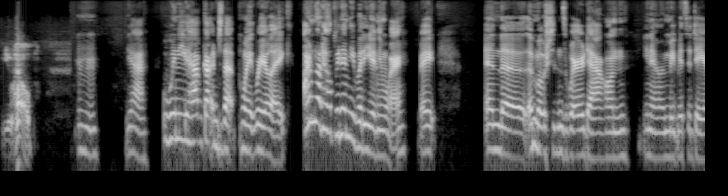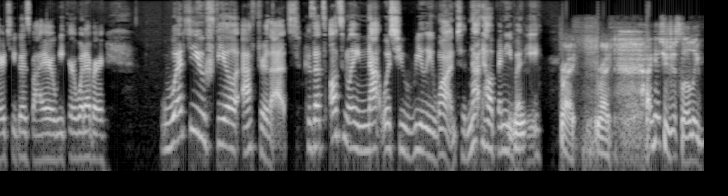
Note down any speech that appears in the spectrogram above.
you help. Mm-hmm. Yeah. When you have gotten to that point where you're like, I'm not helping anybody anymore, right? and the emotions wear down, you know, and maybe it's a day or two goes by or a week or whatever. What do you feel after that? Because that's ultimately not what you really want to not help anybody. Right, right. I guess you just slowly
